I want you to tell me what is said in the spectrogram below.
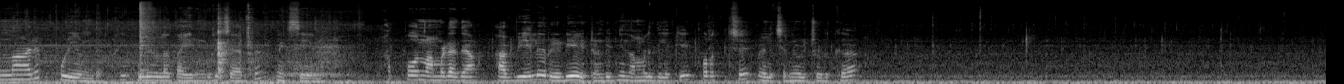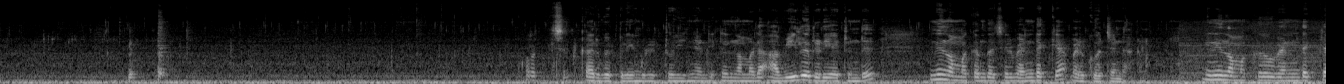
എന്നാലും പുളിയുണ്ട്. ഈ പുളിയുള്ള തൈരും കൂടി ചേർത്ത് മിക്സ് ചെയ്യണം. അപ്പോൾ നമ്മുടെ അവിയൽ റെഡി ആയിട്ടുണ്ട്. ഇനി നമ്മളിതിലേക്ക് കുറച്ച് വെളിച്ചെണ്ണ ഒഴിച്ചു കൊടുക്കുക. കുറച്ച് കറിവേപ്പിലയും കൂടി ഇട്ട് കഴിഞ്ഞിട്ടുണ്ടെങ്കിൽ നമ്മുടെ അവിയൽ റെഡി ആയിട്ടുണ്ട്. ഇനി നമുക്ക് എന്താ വെച്ചാൽ വെണ്ടയ്ക്ക മെഴുക്കുവരട്ടി ഉണ്ടാക്കണം. ഇനി നമുക്ക് വെണ്ടയ്ക്ക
